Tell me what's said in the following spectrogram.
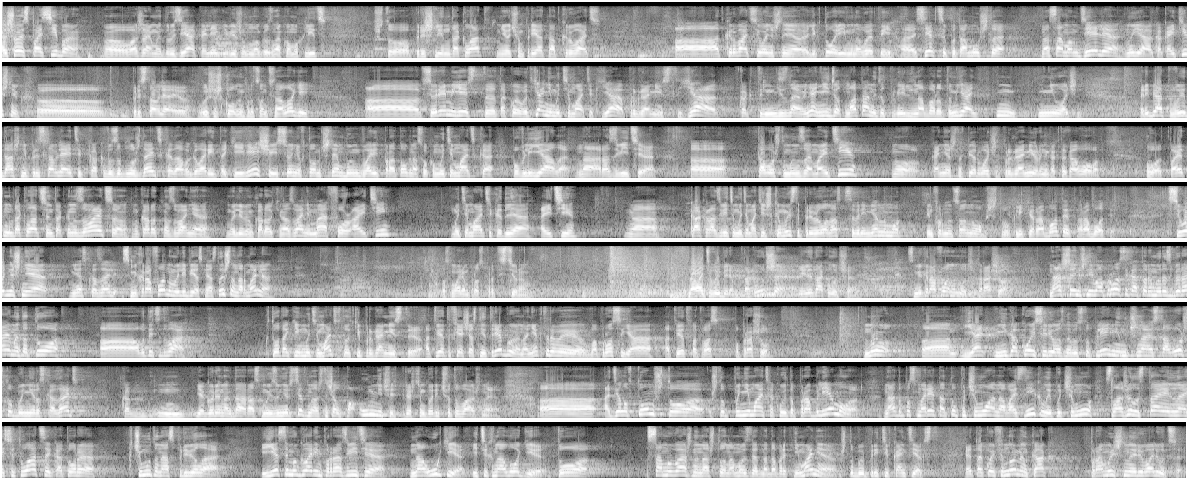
Большое спасибо, э, уважаемые друзья, коллеги. Вижу много знакомых лиц, что пришли на доклад. Мне очень приятно открывать, а, открывать сегодняшнее лекторий именно в этой а, секции, потому что на самом деле, ну я как айтишник э, представляю Высшую школу информационных технологий, а, все время есть э, такой вот, я не математик, я программист, я как-то, не знаю, у меня не идет матан, идет или наоборот, я не очень. Ребят, вы даже не представляете, как вы заблуждаете, когда вы говорите такие вещи. И сегодня в том числе мы будем говорить про то, насколько математика повлияла на развитие э, того, что мы называем IT, но, конечно, в первую очередь программирование как такового. Вот, поэтому доклад сегодня так и называется. Ну, короткое название, мы любим короткие названия. Math for IT, математика для IT. А, как развитие математической мысли привело нас к современному информационному обществу. Кликер работает? Работает. Сегодняшнее, мне сказали, с микрофоном или без? Меня слышно нормально? Посмотрим, просто протестируем. Давайте выберем, так лучше или так лучше? С микрофоном лучше, хорошо. Наши сегодняшние вопросы, которые мы разбираем, это то, а, вот эти два. Кто такие математики, кто такие программисты? Ответов я сейчас не требую, на некоторые вопросы я ответов от вас попрошу. Ну, я никакое серьезное выступление не начинаю с того, чтобы не рассказать, как я говорю иногда, раз мы из университета, мы должны сначала поумничать, прежде чем говорить что-то важное. А, а дело в том, что, чтобы понимать какую-то проблему, надо посмотреть на то, почему она возникла и почему сложилась та или иная ситуация, которая к чему-то нас привела. И если мы говорим про развитие науки и технологии, то самое важное, на что, на мой взгляд, надо обратить внимание, чтобы прийти в контекст, это такой феномен, как промышленная революция.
